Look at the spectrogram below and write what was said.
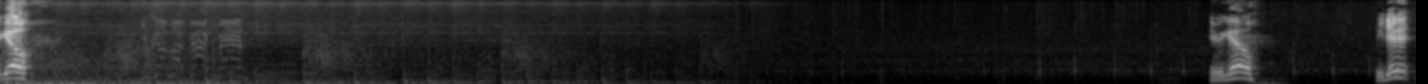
We go. Here we go. We did it.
